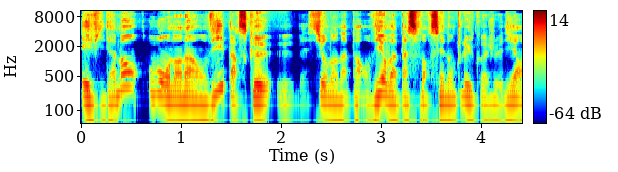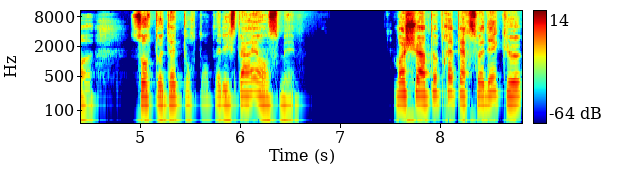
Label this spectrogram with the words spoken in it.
évidemment, où on en a envie, parce que euh, bah, si on n'en a pas envie, on va pas se forcer non plus, quoi. Je veux dire, euh, sauf peut-être pour tenter l'expérience, mais moi, je suis à peu près persuadé que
